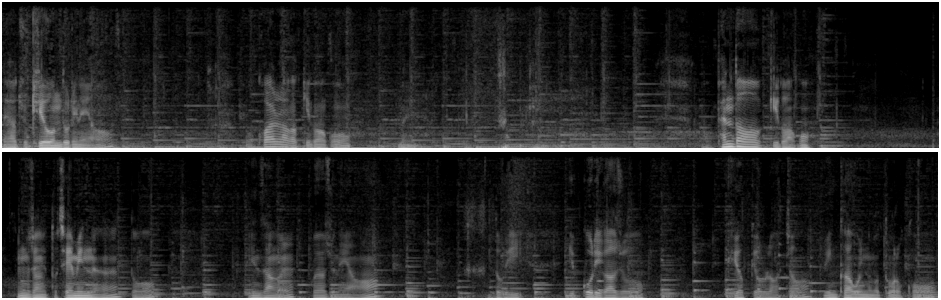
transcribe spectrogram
네, 아주 귀여운 돌이네요. 뭐, 코알라 같기도 하고, 네. 뭐, 팬더 같기도 하고, 굉장히 또 재밌는 또 인상을 보여주네요. 또 이 입꼬리가 아주 귀엽게 올라왔죠. 윙크하고 있는 것도 그렇고.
